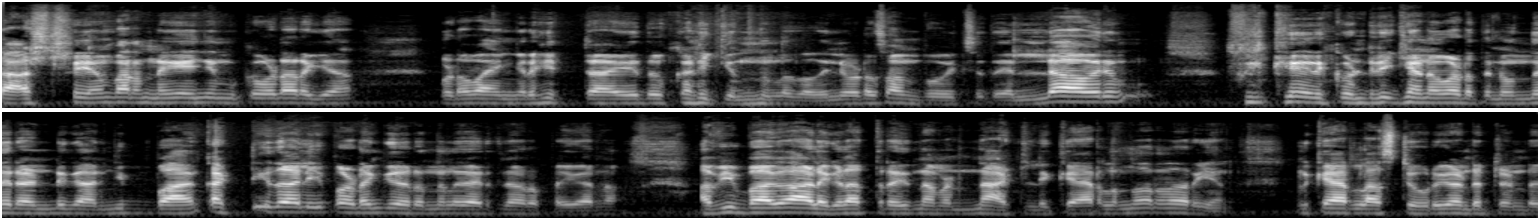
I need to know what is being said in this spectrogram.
രാഷ്ട്രീയം പറഞ്ഞു കഴിഞ്ഞ് നമുക്ക് ഇവിടെ അറിയാം ഇവിടെ ഭയങ്കര ഹിറ്റായത് കളിക്കുന്നുള്ളത്. അതിനിവിടെ സംഭവിച്ചത്. എല്ലാവരും കയറിക്കൊണ്ടിരിക്കുകയാണ് പടത്തിന്. ഒന്ന് രണ്ട് കാരണം ഈ ഭാഗം കട്ട് ചെയ്താൽ ഈ പടം കയറുന്നുള്ള കാര്യത്തിന് ഉറപ്പായി. കാരണം ആ വിഭാഗം ആളുകൾ അത്രയും നമ്മുടെ നാട്ടിൽ കേരളം എന്ന് പറഞ്ഞാൽ അറിയാം. നമ്മൾ കേരള സ്റ്റോറി കണ്ടിട്ടുണ്ട്.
